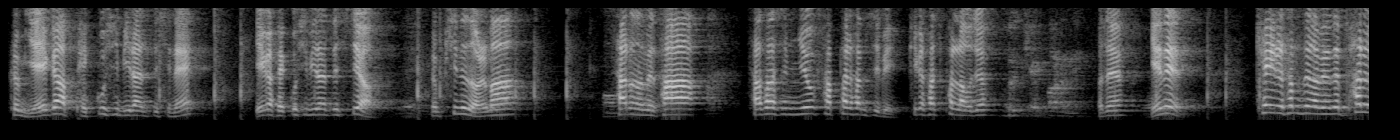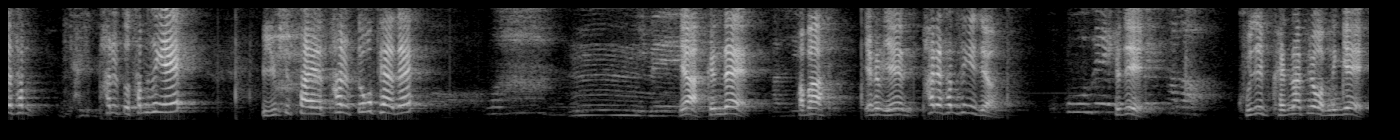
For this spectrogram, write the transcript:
그럼 얘가 192란 뜻이네 얘가 192란 뜻이죠? 네. 그럼 P는 얼마? 어. 4로 넣으면 4 4, 46, 48, 32 P가 48 나오죠? 맞아요? 얘는 K를 3승하면 은 8을 3 8을 또 3승해? 64에 8을 또 곱해야 돼? 음. 야, 근데 봐봐. 야, 그럼 얘 8에 3승이죠? 500. 그지? 504다. 굳이 계산할 필요가 없는 게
